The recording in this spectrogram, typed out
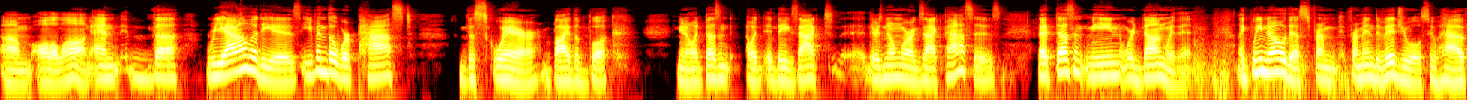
um, all along. And the reality is, even though we're past the square by the book, you know, it doesn't, oh, the exact, there's no more exact passes. That doesn't mean we're done with it. Like we know this from, from individuals who have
